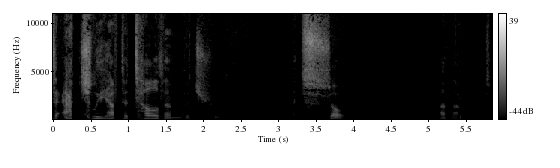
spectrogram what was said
to actually have to tell them the truth. And so, I'm not going to.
